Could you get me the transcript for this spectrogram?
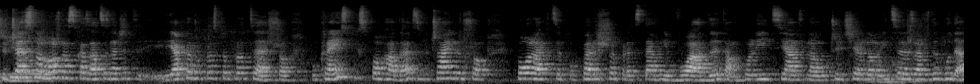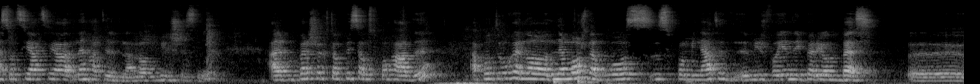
Чи чесно можна сказати, значить, я кажу просто про те, що в українських спогадах, звичайно, що Polak це, по-перше, представник влади, там поліціянт, nauczyciel, no і це завжди буде асоціація негативна, no більшість з них. Але по-перше, хто писав спогади, а по-друге, no, не можна було с- wspominати міжвоєнний період без е,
